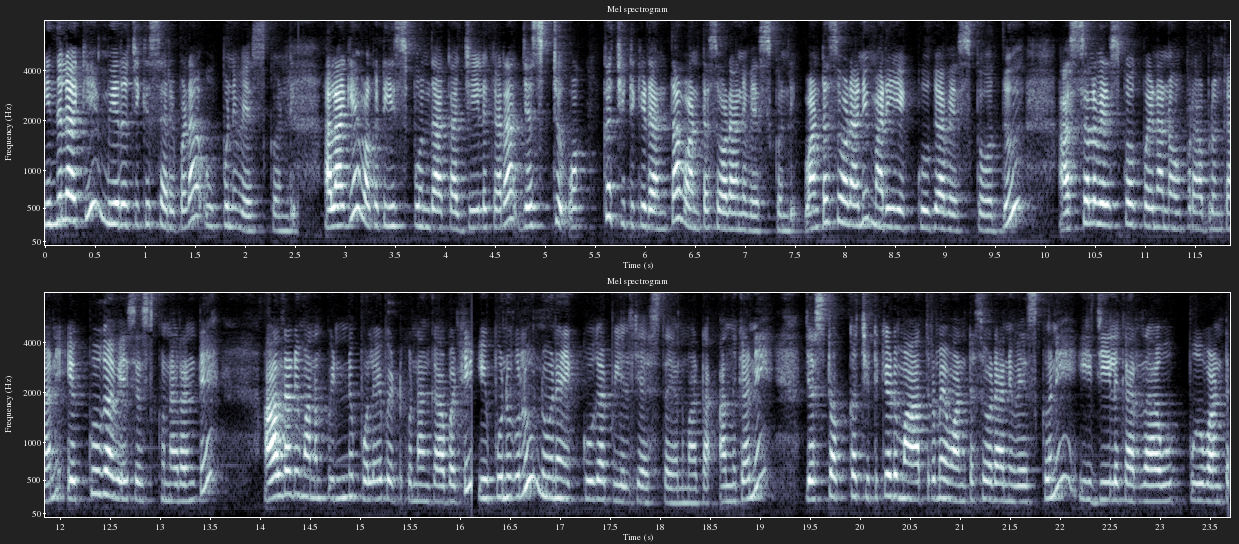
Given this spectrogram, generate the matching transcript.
ఇందులోకి మీ రుచికి సరిపడా ఉప్పుని వేసుకోండి. అలాగే ఒక టీ స్పూన్ దాకా జీలకర్ర జస్ట్ ఒక్క చిటికిడంతా వంట సోడాని వేసుకోండి. వంట సోడాని మరీ ఎక్కువగా వేసుకోవద్దు. అస్సలు వేసుకోకపోయినా నో ప్రాబ్లం కానీ ఎక్కువగా వేసేసుకున్నారంటే ఆల్రెడీ మనం పిండిని పులే పెట్టుకున్నాం కాబట్టి ఈ పునుగులు నూనె ఎక్కువగా పీల్చేస్తాయి అనమాట అందుకని జస్ట్ ఒక్క చిటికెడు మాత్రమే వంట సోడాని వేసుకొని ఈ జీలకర్ర ఉప్పు వంట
